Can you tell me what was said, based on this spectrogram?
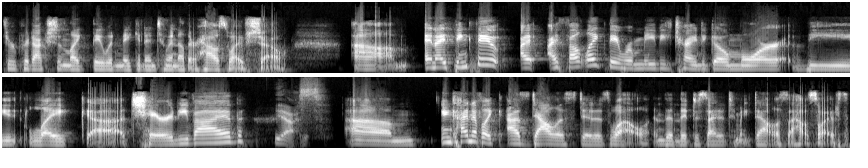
through production like they would make it into another housewife show. Um, and I think they, I, I felt like they were maybe trying to go more the like uh, charity vibe. Yes. Um, and kind of like as Dallas did as well. And then they decided to make Dallas a Housewives.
